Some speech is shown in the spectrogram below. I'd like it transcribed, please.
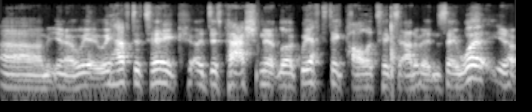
um, you know, we, we have to take a dispassionate look. We have to take politics out of it and say, what, you know,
